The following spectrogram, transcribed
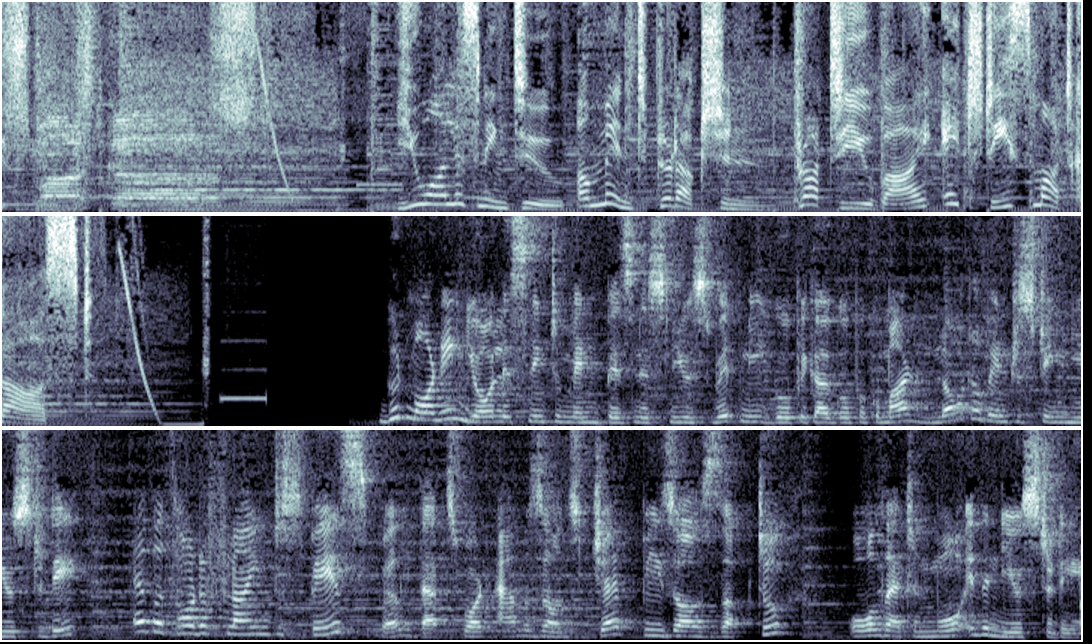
Smartcast. You are listening to a Mint production brought to you by HT Smartcast. Good morning. You're listening to Mint Business News with me, Gopika Gopakumar. Lot of interesting news today. Ever thought of flying to space? Well, that's what Amazon's Jeff Bezos is up to. All that and more in the news today.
